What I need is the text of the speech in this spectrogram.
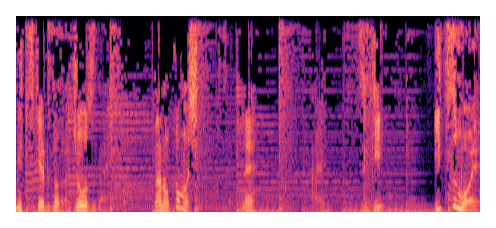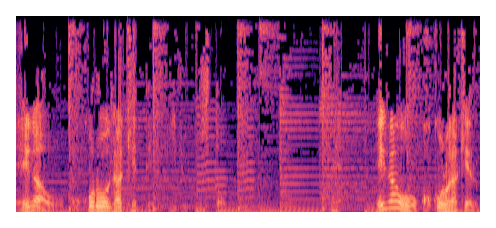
見つけるのが上手な人なのかもしれませんね。はい。次。いつも笑顔を心がけている人。ね。笑顔を心がける。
